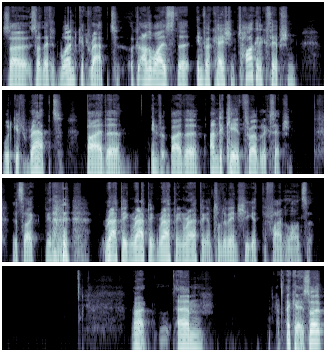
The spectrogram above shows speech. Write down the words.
so so that it won't get wrapped. Otherwise, the invocation target exception would get wrapped by the by the undeclared throwable exception. It's like you know, wrapping, wrapping, wrapping, wrapping until eventually you get the final answer. All right. Um, okay, so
